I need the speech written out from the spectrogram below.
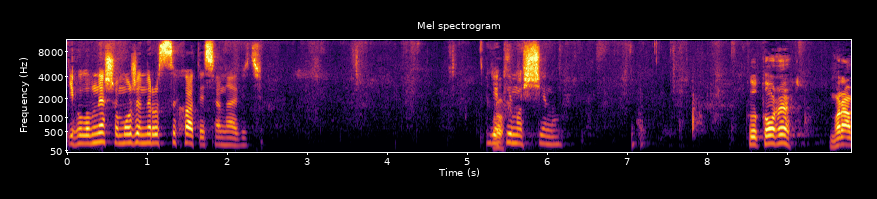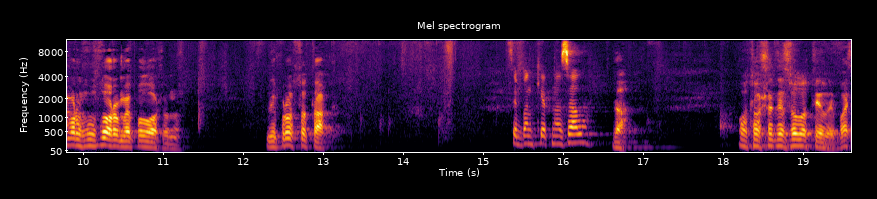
І головне, що може не розсихатися навіть. Якимось чином. Тут теж мрамор з узорами положено. Не просто так. Це банкетна зала. Да. Ото ще не золотили, бач?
